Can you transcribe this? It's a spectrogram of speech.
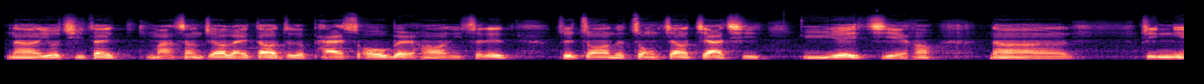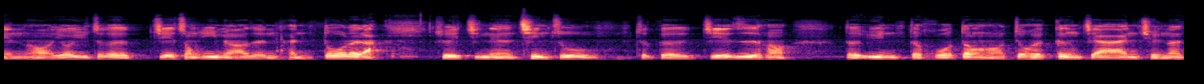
那尤其在马上就要来到这个 Passover 哈，以色列最重要的宗教假期逾越节哈。那今年哈，由于这个接种疫苗人很多了啦，所以今年的庆祝这个节日哈的运的活动哈，就会更加安全。那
